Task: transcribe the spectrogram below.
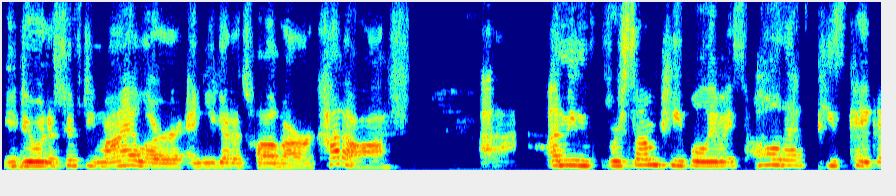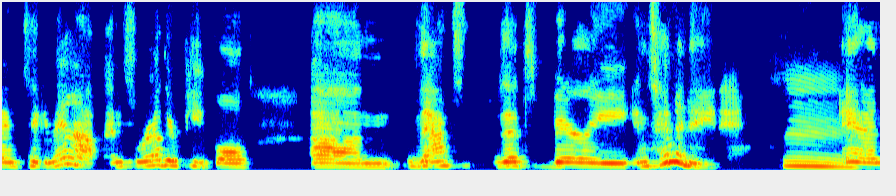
You're doing a 50 miler and you got a 12 hour cutoff. I mean, for some people, they might say, "Oh, that's piece cake. I'm taking a nap," and for other people, um, that's that's very intimidating. Mm. And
